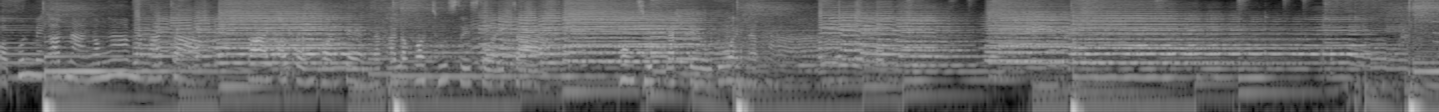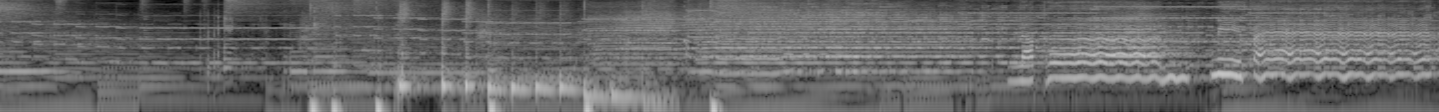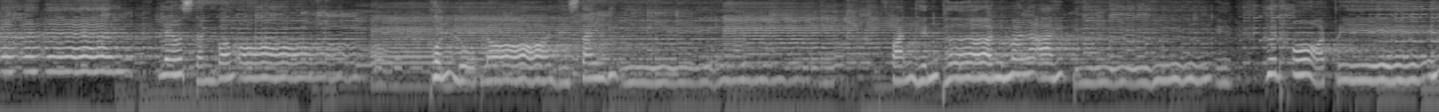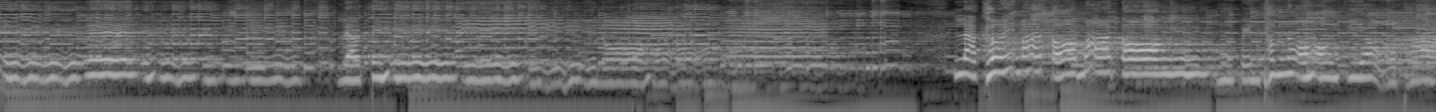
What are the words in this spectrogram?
ขอบคุณเมคอัพหนางงามๆนะคะ จากบายเอาผมขอนแก่นนะคะ แล้วก็ชุดสวยๆจากห้องชุดกัดเตลด้วยนะคะ และเธอ สันบอคนลบลอในใส่ดี ฝันเห็นเพลินมาหลายปี คือทอดปรี แล้วตีนอละเคยมาต่อมาตอง เป็นทำนองเกี่ยวพา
